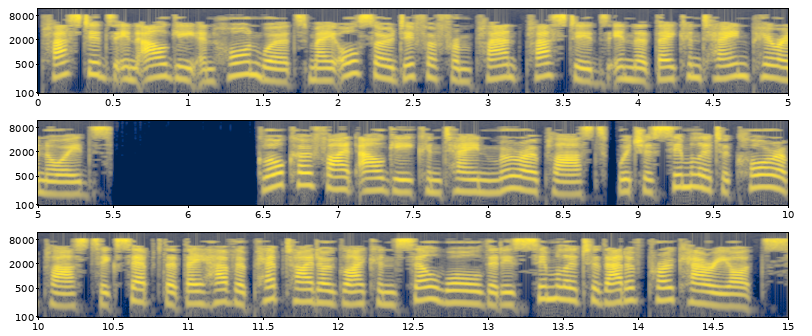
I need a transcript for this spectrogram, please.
Plastids in algae and hornworts may also differ from plant plastids in that they contain pyrenoids. Glaucophyte algae contain muroplasts, which are similar to chloroplasts except that they have a peptidoglycan cell wall that is similar to that of prokaryotes.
